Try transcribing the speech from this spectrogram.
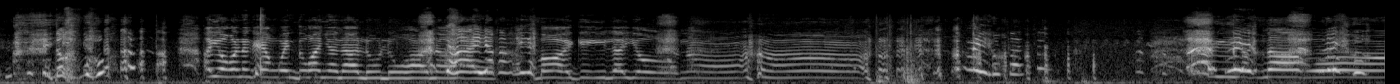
naku po. Ayoko na kayang kwentuhan niya na luluha na. Naiyak ang iyak. Baka ikiilayo na. Ayaw pa. Iyak na ako. Mm.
